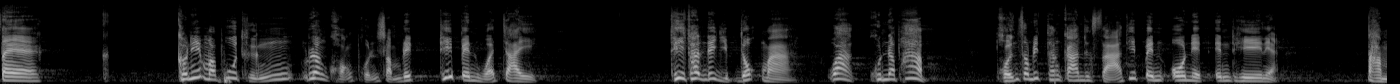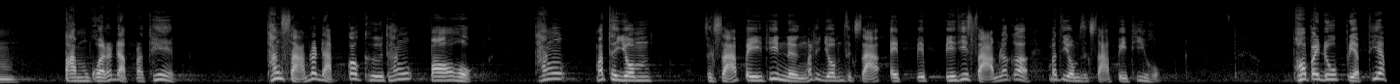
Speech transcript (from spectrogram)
แต่คราวนี้มาพูดถึงเรื่องของผลสำฤทธิ์ที่เป็นหัวใจที่ท่านได้หยิบยกมาว่าคุณภาพผลสำฤทธิ์ทางการศึกษาที่เป็น o n e t NT เนี่ยต่ำต่ำกว่าระดับประเทศ ทั้ง 3 ระดับก็คือทั้งป .6 ทั้งมัธยม ศึกษาปีที่ 1 มัธยมศึกษาไอปปีที่ 3 แล้วก็มัธยมศึกษาปีที่ 6 พอไปดูเปรียบเทียบ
